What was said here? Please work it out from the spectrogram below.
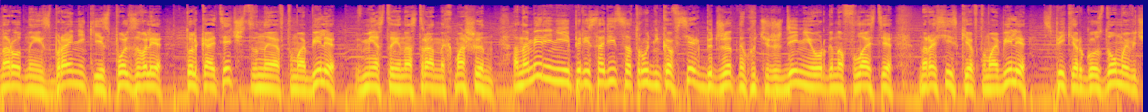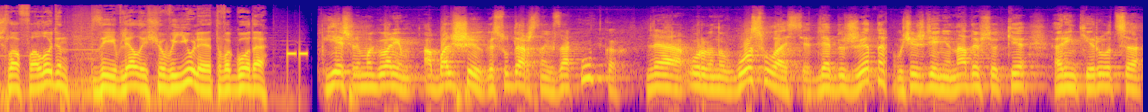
народные избранники использовали только отечественные автомобили вместо иностранных машин. О намерении пересадить сотрудников всех бюджетных учреждений и органов власти на российские автомобили спикер Госдумы Вячеслав Володин заявлял еще в июле этого года. Если мы говорим о больших государственных закупках, для органов госвласти, для бюджетных учреждений надо все-таки ориентироваться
